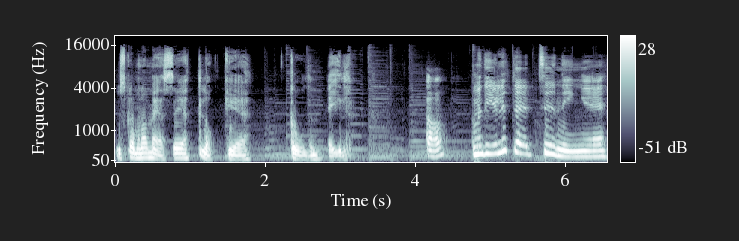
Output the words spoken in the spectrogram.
då ska man ha med sig ett lock eh, Golden Ale. Ja. Men det är ju lite tidning... Eh,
